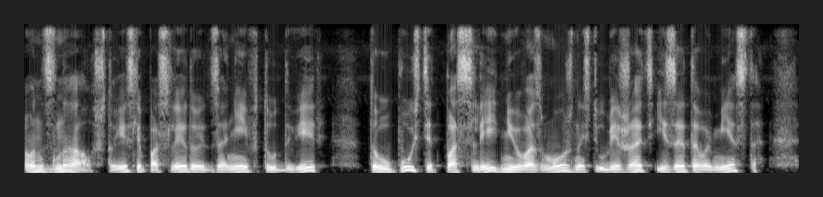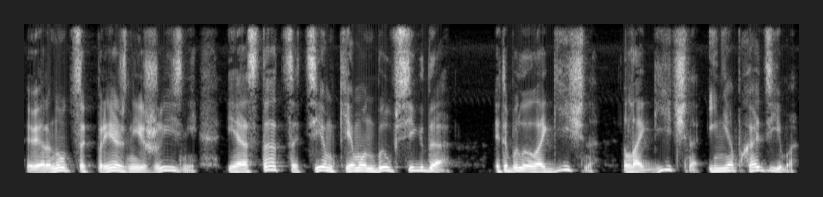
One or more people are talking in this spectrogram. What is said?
Он знал, что если последует за ней в ту дверь, то упустит последнюю возможность убежать из этого места, вернуться к прежней жизни и остаться тем, кем он был всегда. Это было логично, логично и необходимо.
